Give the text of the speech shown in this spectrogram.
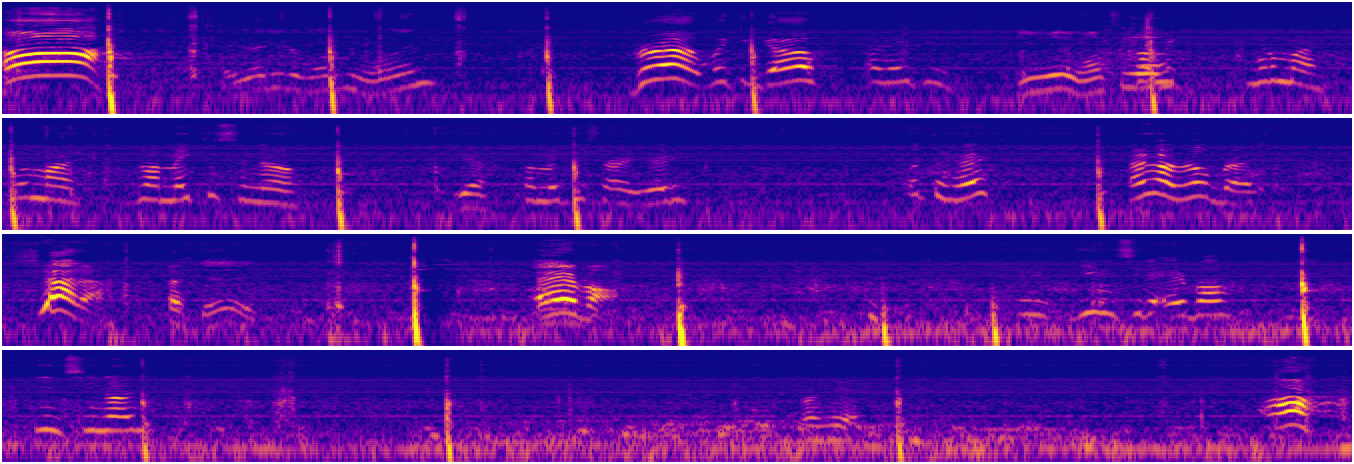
Ah! Are you ready to 1v1? Bro, we can go. Hey, Major. Do you really want to, Tell me, what am I? What am I? Do I make this or no? Yeah. Do I make this? Alright, you ready? What the heck? That got real bright. Shut up. Good. Air ball. You, you didn't see the air ball? You didn't see nothing? Right here. Ah!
